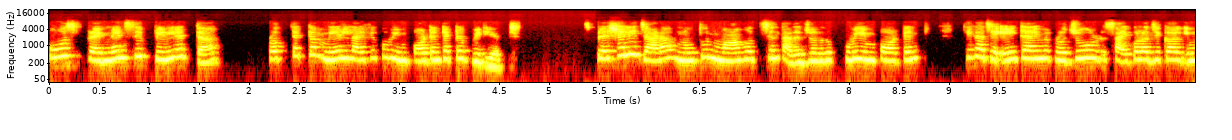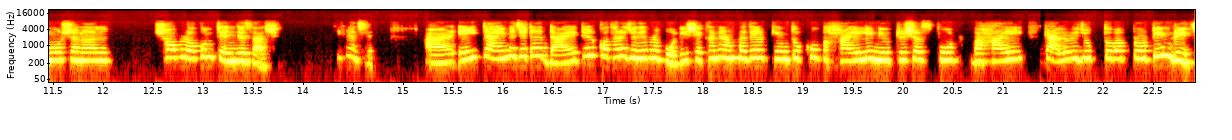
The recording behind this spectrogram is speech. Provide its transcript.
পোস্ট প্রেগনেন্সি পিরিয়ডটা প্রত্যেকটা মেয়ের লাইফে খুব ইম্পর্টেন্ট একটা পিরিয়ড স্পেশালি যারা নতুন মা হচ্ছেন, তাদের জন্য তো খুবই ইম্পর্টেন্ট ঠিক আছে? এই টাইমে প্রচুর সাইকোলজিক্যাল ইমোশনাল সব রকম চেঞ্জেস আসে, ঠিক আছে? আর এই টাইমে যেটা ডায়েটের কথাটা যদি আমরা বলি, সেখানে আমাদের কিন্তু খুব হাইলি নিউট্রিশিয়াস ফুড বা হাই ক্যালোরি যুক্ত বা protein rich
